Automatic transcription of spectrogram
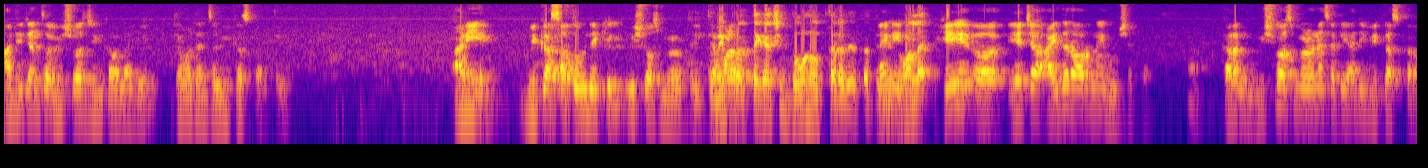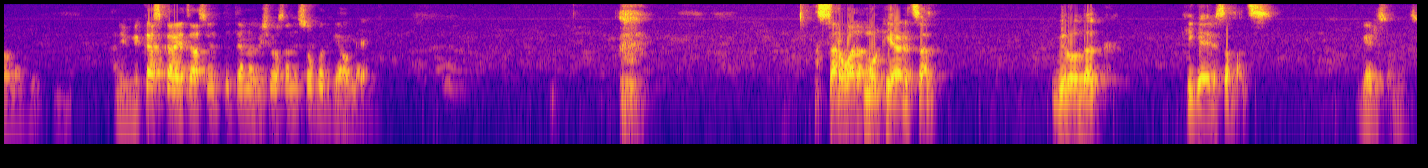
आधी त्यांचा विश्वास जिंकावा लागेल तेव्हा त्यांचा विकास करता येईल. आणि विकासातून देखील विश्वास मिळवता येईल. तुम्ही त्यामुळे प्रत्येकाची दोन उत्तरं देतात नाही तुम्ही नाही तुम्हाला हे अ, याच्या आयदर ऑर नाही होऊ शकत. कारण विश्वास मिळवण्यासाठी आधी विकास करावा लागेल. आणि विकास करायचा असेल तर त्यांना विश्वासाने सोबत घ्यावं. लागेल. सर्वात मोठी अडचण. विरोधक की गैरसमज? गैरसमज.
